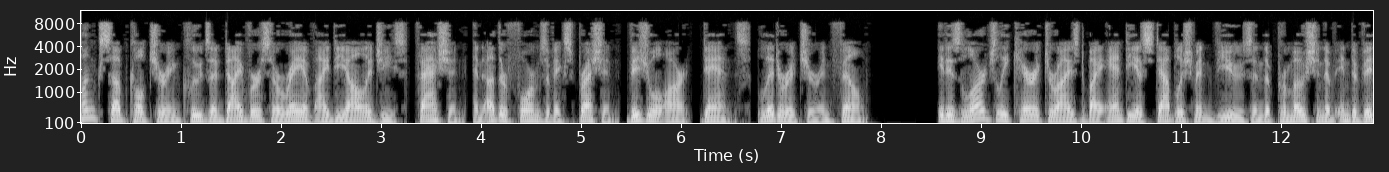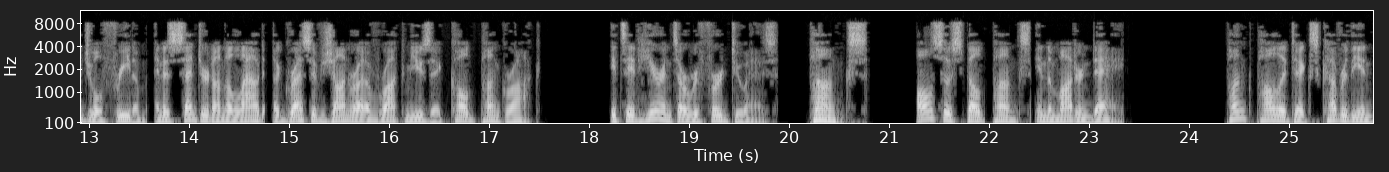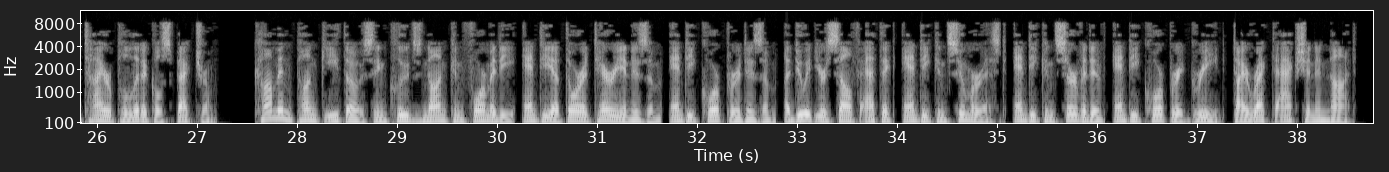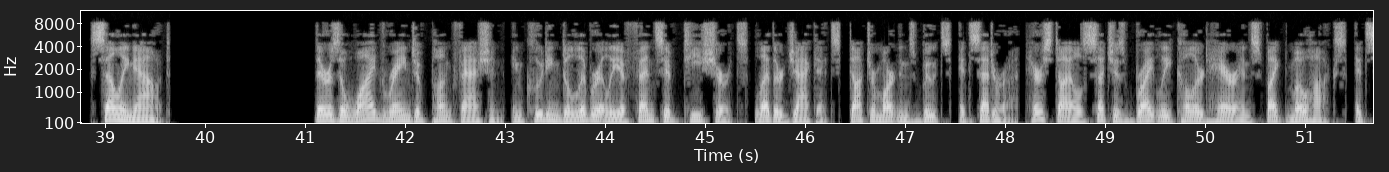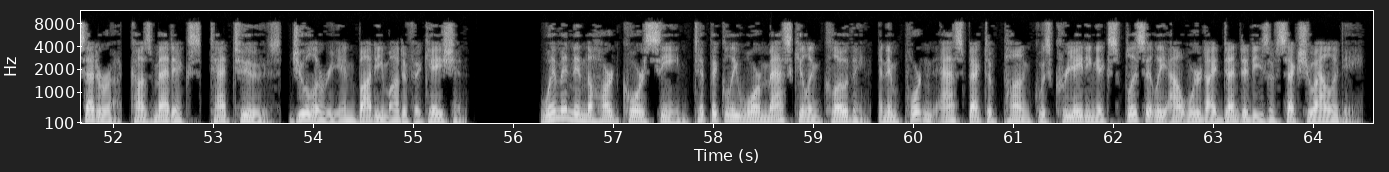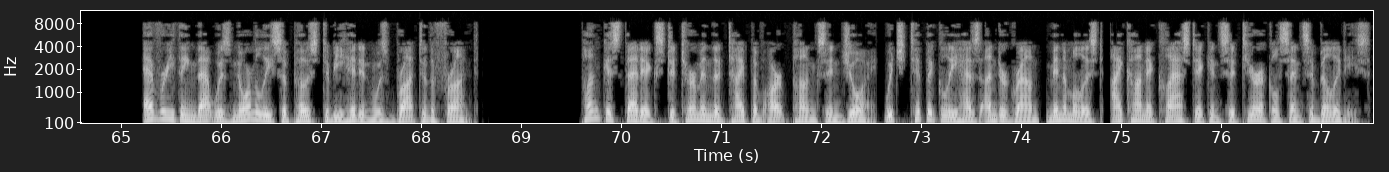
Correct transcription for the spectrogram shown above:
Punk subculture includes a diverse array of ideologies, fashion, and other forms of expression, visual art, dance, literature and film. It is largely characterized by anti-establishment views and the promotion of individual freedom, and is centered on a loud, aggressive genre of rock music called punk rock. Its adherents are referred to as punks, also spelled punx in the modern day. Punk politics cover the entire political spectrum. Common punk ethos includes nonconformity, anti-authoritarianism, anti-corporatism, a do-it-yourself ethic, anti-consumerist, anti-conservative, anti-corporate greed, direct action and not «selling out». There is a wide range of punk fashion, including deliberately offensive T-shirts, leather jackets, Dr. Martens boots, etc., hairstyles such as brightly colored hair and spiked mohawks, etc., cosmetics, tattoos, jewelry and body modification. Women in the hardcore scene typically wore masculine clothing. An important aspect of punk was creating explicitly outward identities of sexuality. Everything that was normally supposed to be hidden was brought to the front. Punk aesthetics determine the type of art punks enjoy, which typically has underground, minimalist, iconoclastic and satirical sensibilities.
